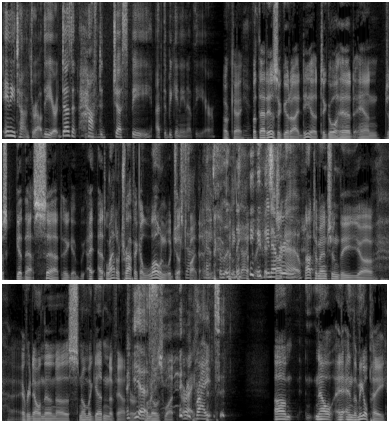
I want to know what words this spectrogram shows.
anytime throughout the year. It doesn't have to just be at the beginning of the year. Okay, but that is a good idea to go ahead and just get that set. Atlanta traffic alone would justify that. Absolutely. Exactly. You never know. Not to mention the uh, every now and then a snowmageddon event or Yes. who knows what. Right. right. Now, and the meal pay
